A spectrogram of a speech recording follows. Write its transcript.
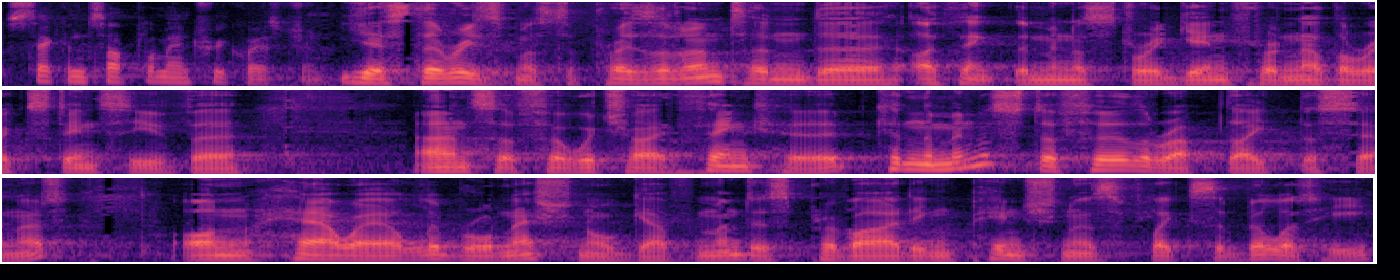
second supplementary question. Yes, there is, Mr President, and uh, I thank the Minister again for another extensive uh, answer for which I thank her. Can the Minister further update the Senate on how our Liberal National Government is providing pensioners flexibility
